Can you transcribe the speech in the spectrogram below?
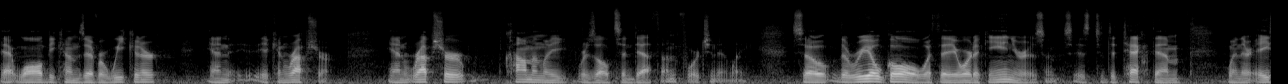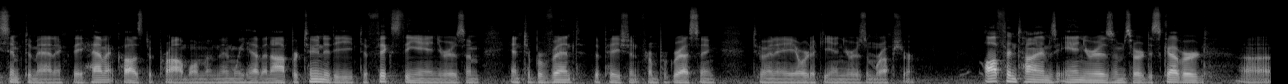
that wall becomes ever weaker and it can rupture. And rupture commonly results in death, unfortunately. So the real goal with aortic aneurysms is to detect them when they're asymptomatic, they haven't caused a problem, and then we have an opportunity to fix the aneurysm and to prevent the patient from progressing to an aortic aneurysm rupture. Oftentimes, aneurysms are discovered uh,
